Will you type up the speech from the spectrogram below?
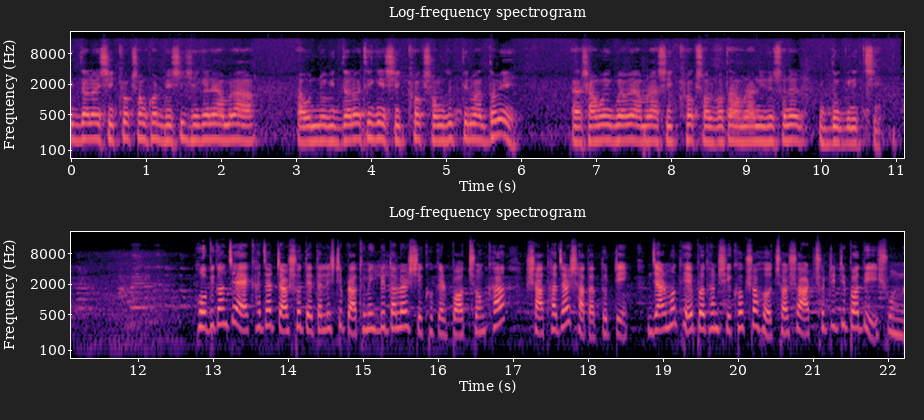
বিদ্যালয়ে শিক্ষক সংকট বেশি, সেখানে আমরা অন্য বিদ্যালয় থেকে শিক্ষক সংযুক্তির মাধ্যমে সাময়িকভাবে আমরা শিক্ষক স্বল্পতা আমরা নিরসনের উদ্যোগ নিচ্ছি। হবিগঞ্জে এক হাজার চারশো তেতাল্লিশটি প্রাথমিক বিদ্যালয়ের শিক্ষকের পদ সংখ্যা সাত হাজার সাতাত্তরটি, যার মধ্যে প্রধান শিক্ষক সহ ছশো আটষট্টিটি পদই শূন্য।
